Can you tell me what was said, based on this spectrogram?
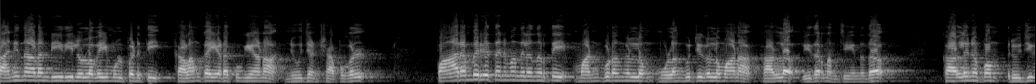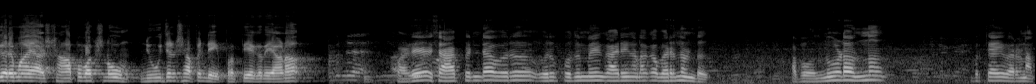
തനിനാടൻ രീതിയിലുള്ളവയും ഉൾപ്പെടുത്തി കളം കൈയടക്കുകയാണ് ന്യൂജൻ ഷാപ്പുകൾ. പാരമ്പര്യ തനിമ നിലനിർത്തി മൺകുടങ്ങളിലും മുളങ്കുറ്റികളിലുമാണ് കള്ള് വിതരണം ചെയ്യുന്നത്. കള്ളിനൊപ്പം രുചികരമായ ഷാപ്പ് ഭക്ഷണവും ന്യൂജൻ ഷാപ്പിന്റെ പ്രത്യേകതയാണ്. പഴയ ഷാപ്പിന്റെ ഒരു ഒരു പുതുമയും കാര്യങ്ങളൊക്കെ വരുന്നുണ്ട്. അപ്പോൾ ഒന്നുകൂടെ ഒന്ന് വൃത്തിയായി വരണം.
